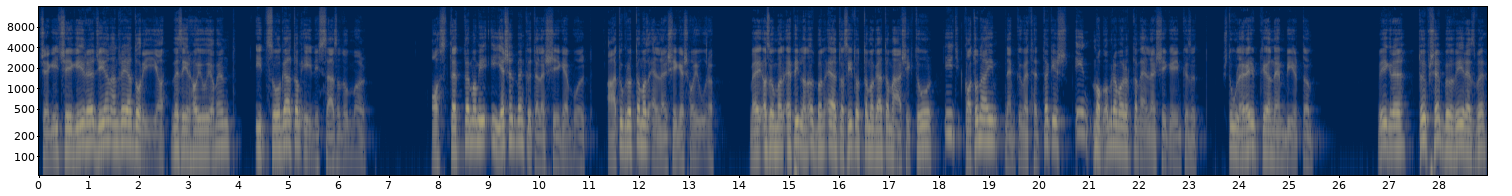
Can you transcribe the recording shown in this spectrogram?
Segítségére Gian Andrea Doria vezérhajója ment, itt szolgáltam én is századommal. Azt tettem, ami így esetben kötelességem volt. Átugrottam az ellenséges hajóra mely azonban e pillanatban eltaszította magát a másiktól, így katonáim nem követhettek, és én magamra maradtam ellenségeim között. Stúl erejükkel nem bírtam. Végre több sebből vérezve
